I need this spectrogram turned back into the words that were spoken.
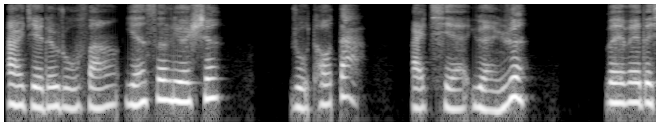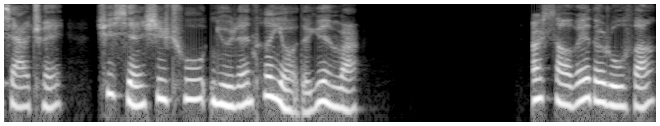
二姐的乳房颜色略深，乳头大，而且圆润，微微的下垂，却显示出女人特有的韵味儿。而小薇的乳房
